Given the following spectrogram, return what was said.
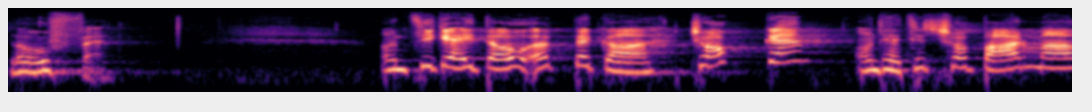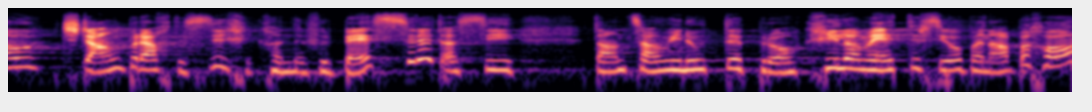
laufen. Und sie geht auch etwa joggen und hat jetzt schon ein paar Mal die Stange gebracht, dass sie sich verbessern können, dass sie die Anzahl Minuten pro Kilometer sie oben runterkommen.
